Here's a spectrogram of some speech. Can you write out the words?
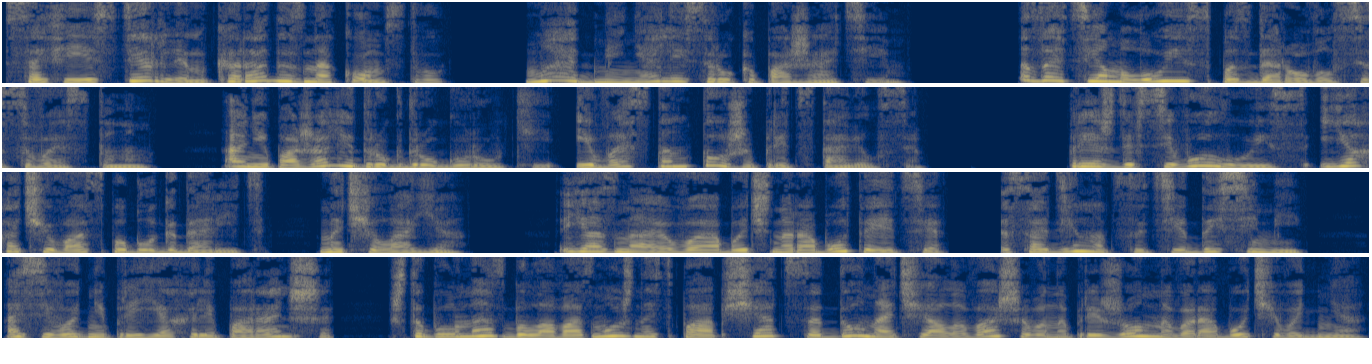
«София Стерлинг, рада знакомству. Мы обменялись рукопожатием. Затем Луис поздоровался с Вестоном. Они пожали друг другу руки, и Вестон тоже представился. «Прежде всего, Луис, я хочу вас поблагодарить», — начала я. «Я знаю, вы обычно работаете с 11 до 7, а сегодня приехали пораньше, чтобы у нас была возможность пообщаться до начала вашего напряженного рабочего дня».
